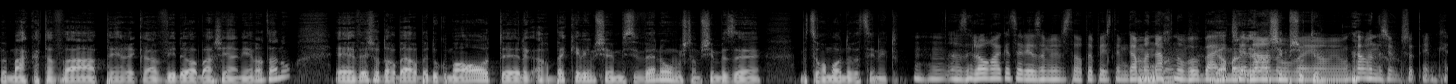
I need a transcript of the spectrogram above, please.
ומה הכתבה, הפרק, הוידאו הבא שיעניין אותנו. אה, ויש עוד הרבה הרבה דוגמאות, אה, הרבה כלים שמסביבנו, משתמשים בזה בצורה מאוד רצינית. אז זה לא רק אצל יזמים וסטארט-אפיסטים, גם כמובן. אנחנו בבית גם- גם שלנו אנשים פשוטים. ביום, גם אנשים פשוטים, כן.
